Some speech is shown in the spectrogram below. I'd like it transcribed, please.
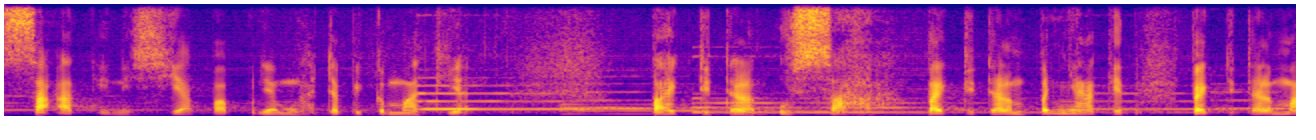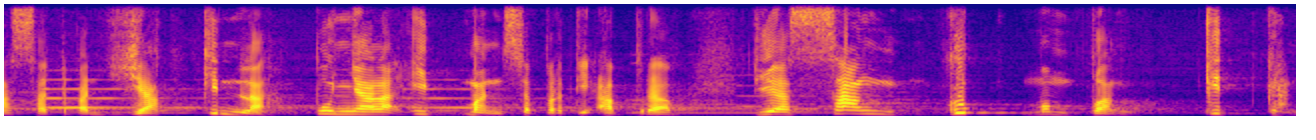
Saat ini siapa pun yang menghadapi kematian, baik di dalam usaha, baik di dalam penyakit, baik di dalam masa depan, yakinlah, punyalah iman seperti Abraham. Dia sanggup membangkitkan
